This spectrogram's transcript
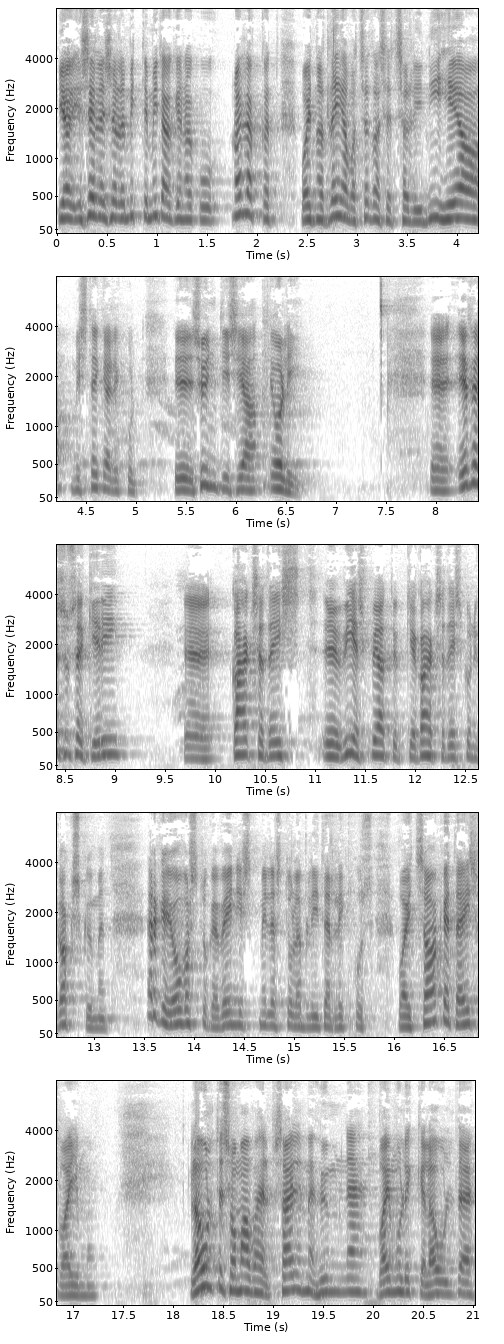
ja, ja selles ei ole mitte midagi nagu naljakat, vaid nad leiavad sedasi, et see oli nii hea, mis tegelikult eh, sündis ja, oli Efesuse kiri eh, kaheksateist, eh, viies peatükk ja kaheksateist kuni kakskümmend. ärge joovastuge veinist, millest tuleb liiderlikkus, vaid saage täis vaimu. lauldes omavahel psalme, hümne, vaimulikke laulde,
